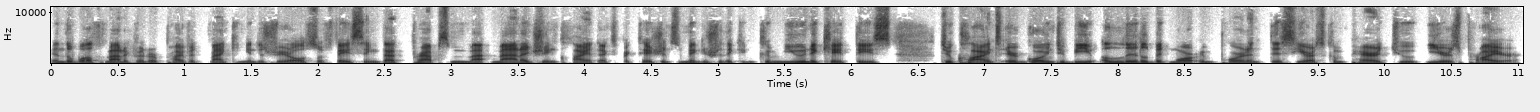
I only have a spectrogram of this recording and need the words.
in the wealth management or private banking industry are also facing that perhaps ma- managing client expectations and making sure they can communicate these to clients are going to be a little bit more more important this year as compared to years prior?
